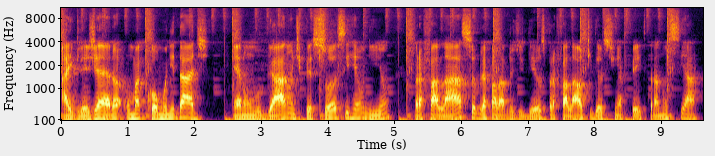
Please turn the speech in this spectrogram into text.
A igreja era uma comunidade, era um lugar onde pessoas se reuniam para falar sobre a palavra de Deus, para falar o que Deus tinha feito, para anunciar.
